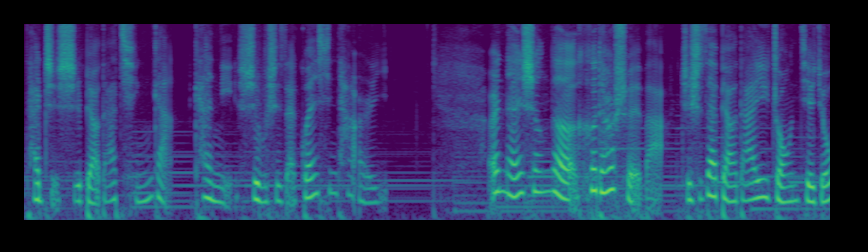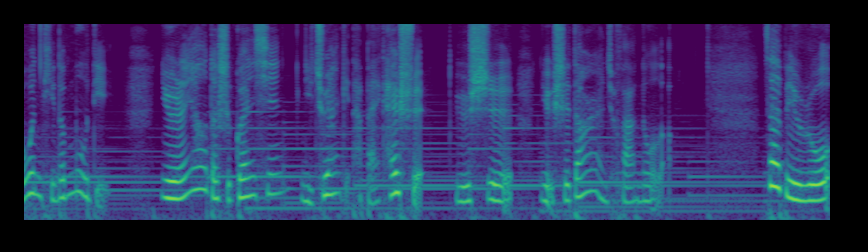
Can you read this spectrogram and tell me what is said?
他只是表达情感，看你是不是在关心他而已。而男生的喝点水吧，只是在表达一种解决问题的目的。女人要的是关心，你居然给她白开水，于是女士当然就发怒了。再比如，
